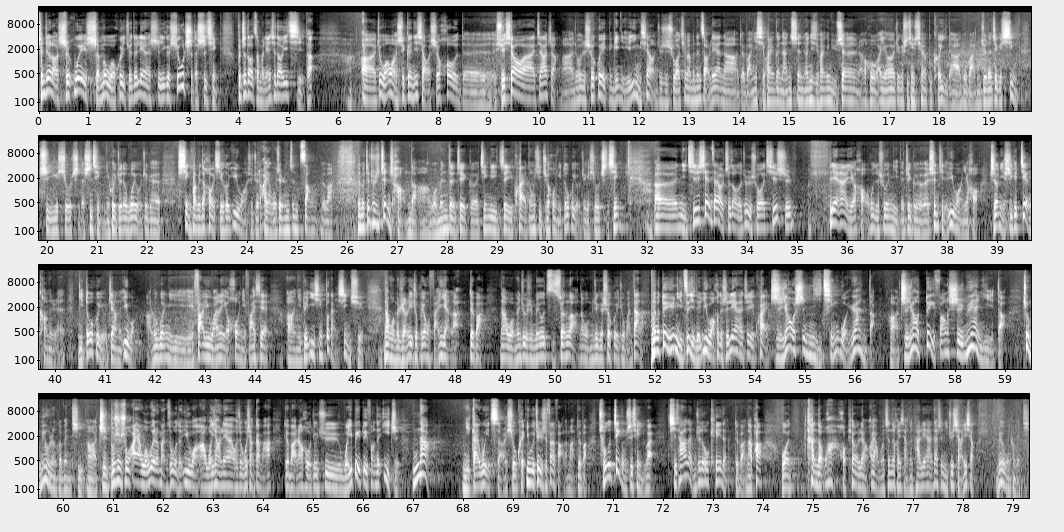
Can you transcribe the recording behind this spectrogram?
陈真老师，为什么我会觉得恋爱是一个羞耻的事情？不知道怎么联系到一起的。啊，这往往是跟你小时候的学校啊、家长啊，或者社会给你一个印象，就是说千万不能早恋呐，对吧？你喜欢一个男生，啊，你喜欢一个女生，然后哎呦，这个事情是千万不可以的，对吧？你觉得这个性是一个羞耻的事情，你会觉得我有这个性方面的好奇和欲望，是觉得哎呀，我这人真脏，对吧？那么这就是正常的啊。我们的这个经历这一块东西之后，你都会有这个羞耻心。呃，你其实现在要知道的就是说，其实。恋爱也好，或者说你的这个身体的欲望也好，只要你是一个健康的人，你都会有这样的欲望啊。如果你发育完了以后，你发现啊，你对异性不感兴趣，那我们人类就不用繁衍了，对吧？那我们就是没有子孙了，那我们这个社会就完蛋了。那么对于你自己的欲望或者是恋爱这一块，只要是你情我愿的啊，只要对方是愿意的。就没有任何问题啊，只不是说，哎呀，我为了满足我的欲望啊，我想恋爱或者我想干嘛，对吧？然后我就去违背对方的意志，那，你该为此而羞愧，因为这就是犯法了嘛，对吧？除了这种事情以外，其他的你觉得 OK 的，对吧？哪怕我看到哇，好漂亮，哎呀，我真的很想跟她恋爱，但是你去想一想，没有任何问题。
